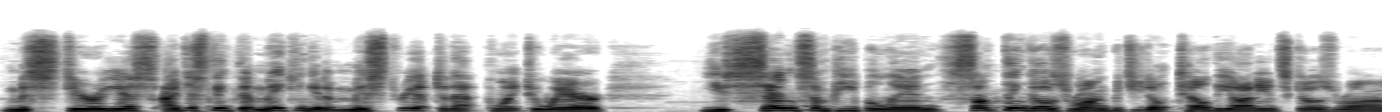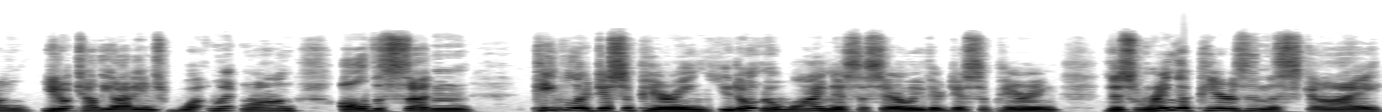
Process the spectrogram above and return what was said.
mysterious? I just think that making it a mystery up to that point to where you send some people in, something goes wrong, but you don't tell the audience goes wrong. You don't tell the audience what went wrong. All of a sudden, people are disappearing. You don't know why necessarily they're disappearing. This ring appears in the sky,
